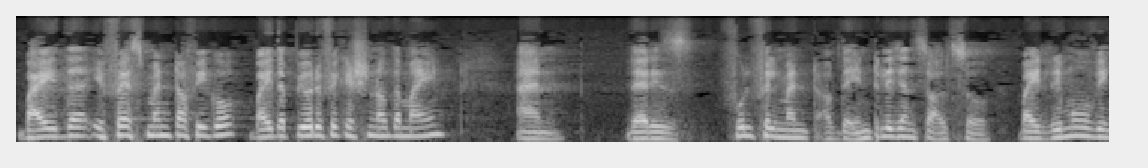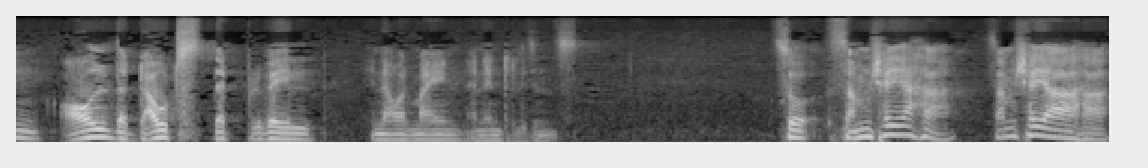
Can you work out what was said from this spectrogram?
by the effacement of ego, by the purification of the mind, and there is fulfillment of the intelligence also by removing all the doubts that prevail in our mind and intelligence. So, samshayaha, samshayaha,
